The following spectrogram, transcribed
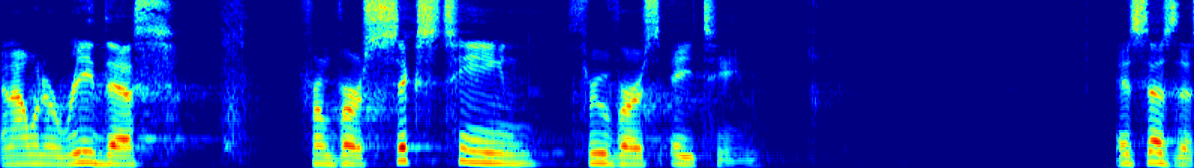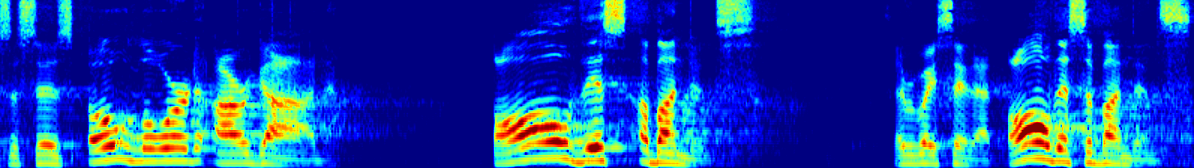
And I want to read this from verse 16 through verse 18. It says this It says, O Lord our God, all this abundance. Everybody say that. All this abundance.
